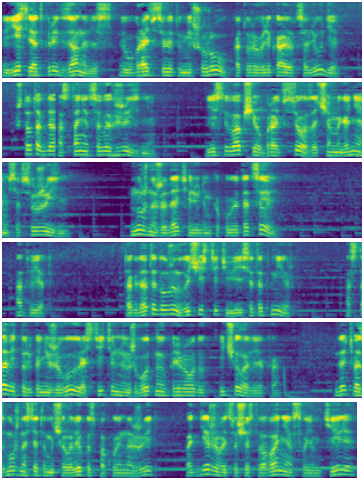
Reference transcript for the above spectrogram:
Если открыть занавес и убрать всю эту мишуру, которой увлекаются люди, что тогда останется в их жизни? Если вообще убрать все, зачем мы гоняемся всю жизнь? Нужно же дать людям какую-то цель. Ответ. Тогда ты должен вычистить весь этот мир. Оставить только неживую растительную, животную природу и человека. Дать возможность этому человеку спокойно жить, поддерживать существование в своем теле,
